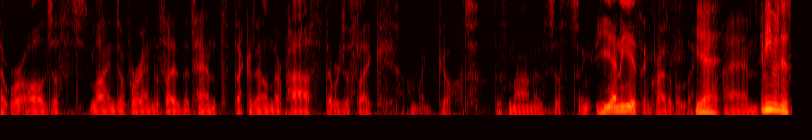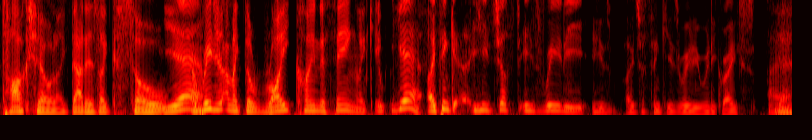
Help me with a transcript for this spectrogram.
that were all just lined up around the side of the tent that got in on their pass, that were just like, oh my god, this man is just he and he is incredible. Like, Yeah. um, and even his talk show like that is like so Yeah. original and like the right kind of thing. Like it, yeah. I think uh, he's just he's really he's I just think he's really really great. Um, Yeah.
